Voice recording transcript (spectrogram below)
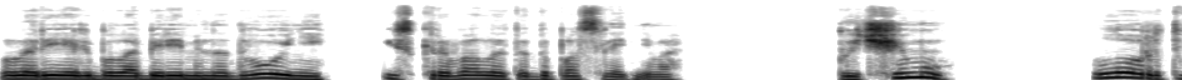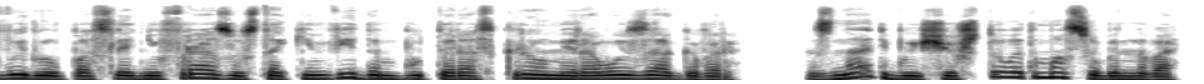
Лориэль была беременна двойней и скрывала это до последнего. «Почему?» Лорд выдал последнюю фразу с таким видом, будто раскрыл мировой заговор. Знать бы еще, что в этом особенного.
